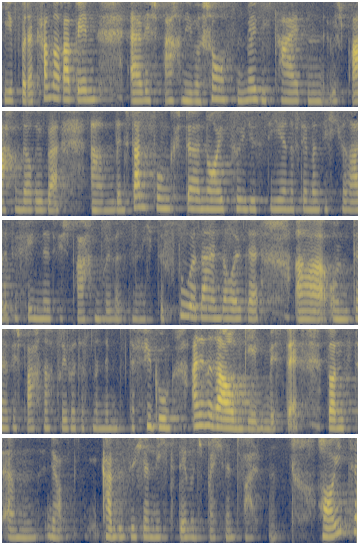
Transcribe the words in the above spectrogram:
hier vor der Kamera bin. Äh, wir sprachen über Chancen, Möglichkeiten, wir sprachen darüber, ähm, den Standpunkt äh, neu zu justieren, auf dem man sich gerade befindet. Wir sprachen darüber, dass man nicht zu stur sein sollte äh, und äh, wir sprachen auch darüber, dass man der Fügung einen Raum geben müsste. Sonst ähm, ja, kann sie sich ja nicht dementsprechend entfalten. Heute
